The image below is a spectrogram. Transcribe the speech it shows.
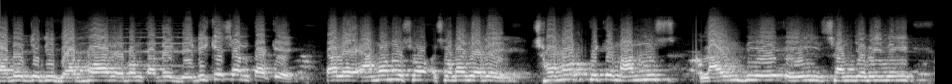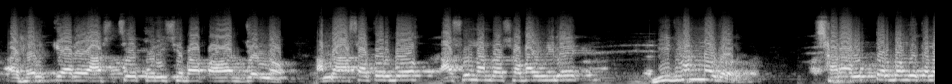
তাদের যদি ব্যবহার এবং তাদের ডেডিকেশন থাকে, তাহলে এমনও শোনা যাবে, শহর থেকে মানুষ লাইন দিয়ে এই সঞ্জীবনী হেলথ কেয়ারে আসছে পরিষেবা পাওয়ার জন্য। আমরা আশা করব, আসুন আমরা সবাই মিলে বিধাননগর সারা উত্তরবঙ্গে কেন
